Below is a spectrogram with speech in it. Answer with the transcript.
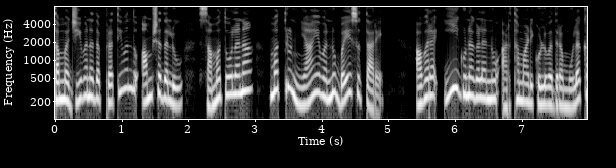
ತಮ್ಮ ಜೀವನದ ಪ್ರತಿಯೊಂದು ಅಂಶದಲ್ಲೂ ಸಮತೋಲನ ಮತ್ತು ನ್ಯಾಯವನ್ನು ಬಯಸುತ್ತಾರೆ. ಅವರ ಈ ಗುಣಗಳನ್ನು ಅರ್ಥಮಾಡಿಕೊಳ್ಳುವುದರ ಮೂಲಕ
